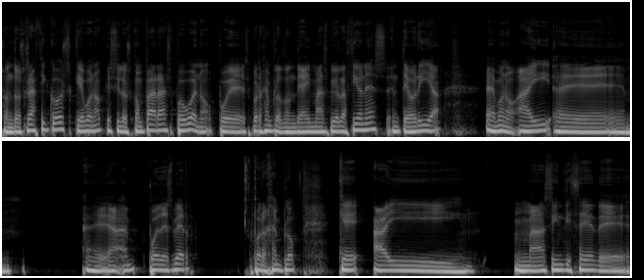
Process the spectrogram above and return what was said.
Son dos gráficos que, bueno, que si los comparas, pues bueno, pues por ejemplo, donde hay más violaciones, en teoría, eh, bueno, hay, puedes ver, por ejemplo, que hay más índice de,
